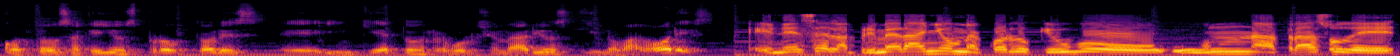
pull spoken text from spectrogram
con todos aquellos productores eh, inquietos, revolucionarios, innovadores. En ese, el primer año, me acuerdo que hubo un atraso de,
